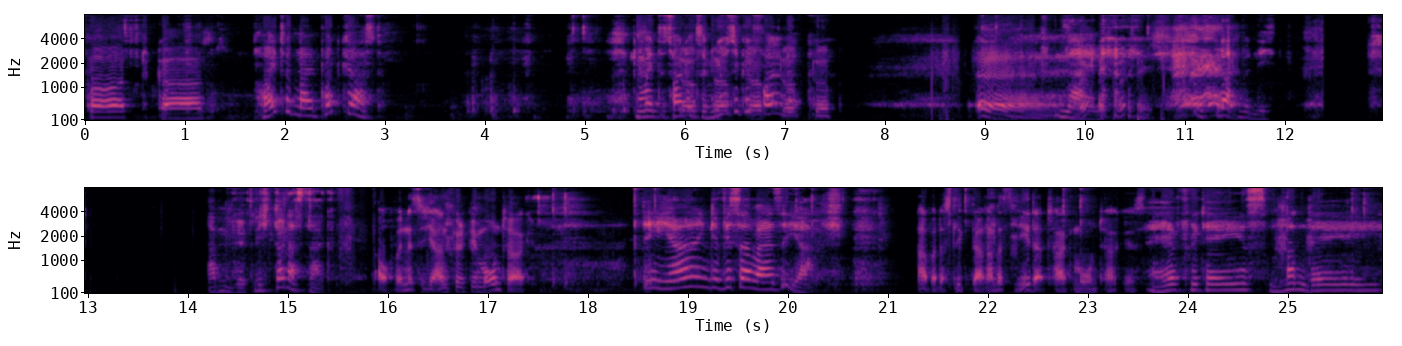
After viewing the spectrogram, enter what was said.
Podcast. Heute mein Podcast. Moment, ist heute unsere Musical-Folge? Äh, Nein. Wirklich. Glauben wir nicht. Haben wirklich Donnerstag. Auch wenn es sich anfühlt wie Montag. Ja, in gewisser Weise ja. Aber das liegt daran, dass jeder Tag Montag ist. Every day is Monday.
